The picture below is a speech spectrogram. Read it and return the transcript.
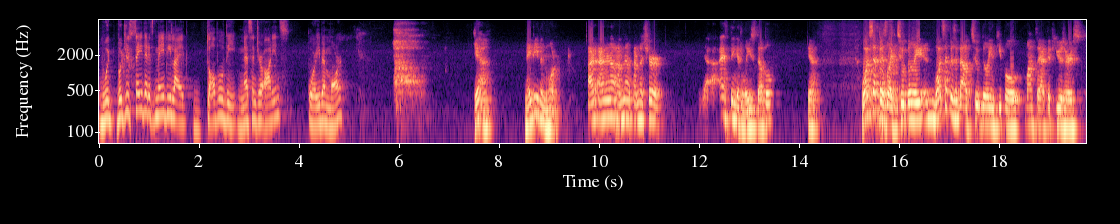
would would you say that it's maybe like double the Messenger audience, or even more? Yeah, maybe even more. I, I don't know. I'm not. I'm not sure. Yeah, I think at least double. Yeah. WhatsApp is like two billion. WhatsApp is about two billion people monthly active users.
